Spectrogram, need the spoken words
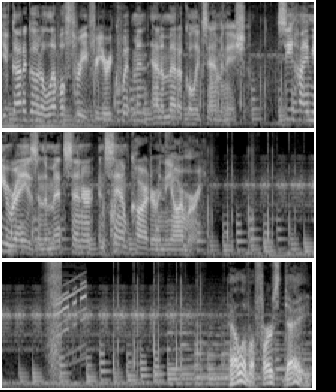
you've got to go to level 3 for your equipment and a medical examination. See Jaime Reyes in the med center and Sam Carter in the armory. Hell of a first day.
